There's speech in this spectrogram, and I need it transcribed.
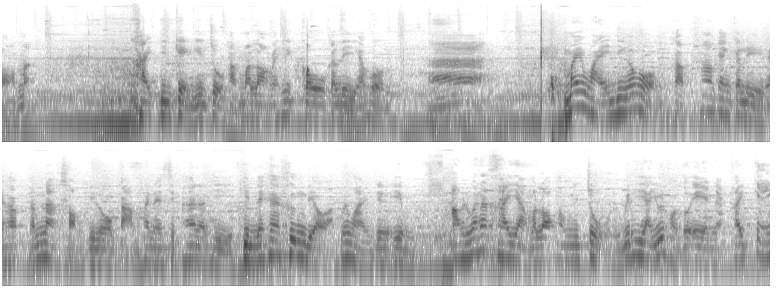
อมๆอะใครกินเก่งกินจุครับมาลองได้ที่โกกะหรี่ครับผมอ่าไม่ไหวจริงครับผมกับข้าวแกงกะหรี่นะครับน้ำหนัก 2 กิโลกรัมภายใน 15 นาที กินได้แค่ครึ่งเดียวอะไม่ไหวจริงอิ่มเอาเป็นว่าถ้าใครอยากมาลองความกินจุหรือวิทยายุทธของตัวเองเนี่ยใครเก่ง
